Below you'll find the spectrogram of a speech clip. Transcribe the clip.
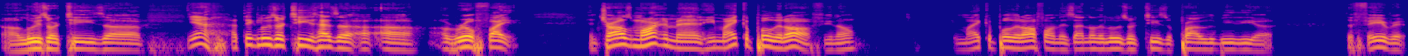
Uh, Luis Ortiz, uh, yeah, I think Luis Ortiz has a, a a, a real fight, and Charles Martin, man, he might could pull it off. You know, might could pull it off on this. I know that Luis Ortiz will probably be the uh, the favorite.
